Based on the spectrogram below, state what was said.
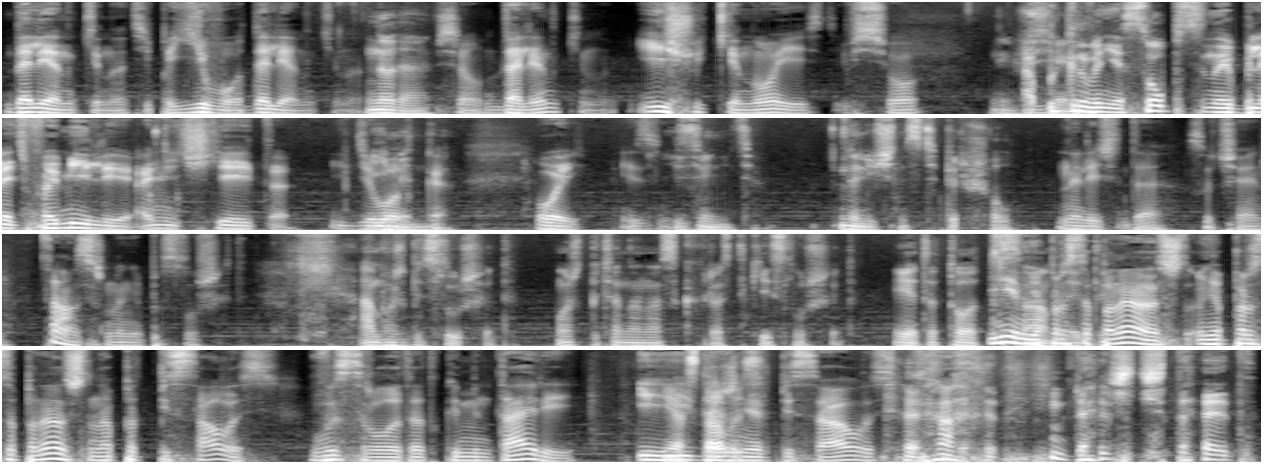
Доленкина, типа его, Доленкина. Ну да. Все, Доленкина. И еще кино есть, и все. И Обыгрывание собственной, блядь, фамилии, а не чьей-то. Идиотка. Именно. Ой, извините. Извините. На личности перешел. На личность, да, случайно. Там все равно не послушает. А может быть слушает. Может быть, она нас как раз-таки и слушает. И это тот Не, мне просто, понравилось, что, мне просто понравилось, что она подписалась, высрала этот комментарий, и, и даже не отписалась. Дальше читает.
